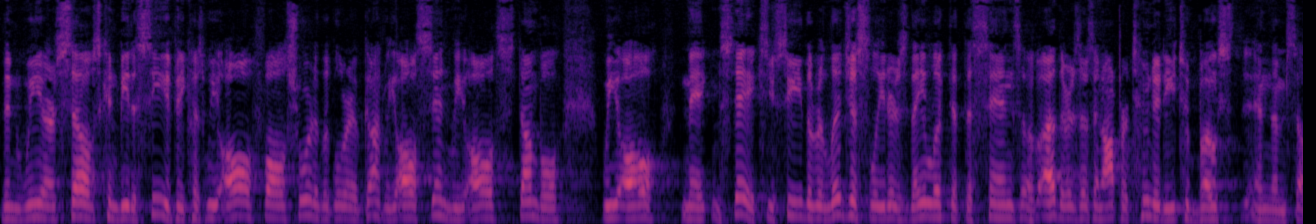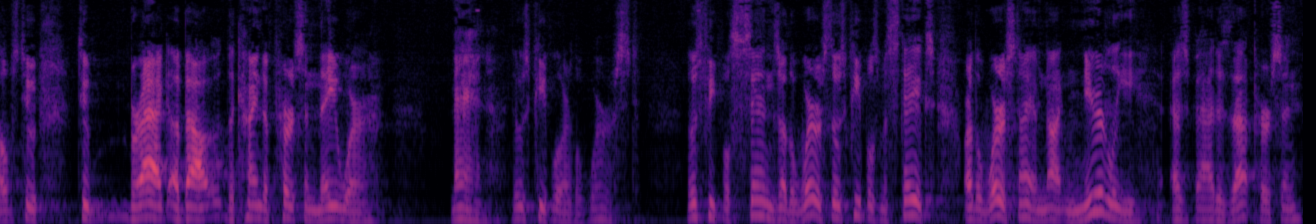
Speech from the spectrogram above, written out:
then we ourselves can be deceived because we all fall short of the glory of God. We all sin, we all stumble, we all make mistakes. You see, the religious leaders, they looked at the sins of others as an opportunity to boast in themselves, to, to brag about the kind of person they were. Man, those people are the worst. Those people's sins are the worst. Those people's mistakes are the worst. I am not nearly as bad as that person.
